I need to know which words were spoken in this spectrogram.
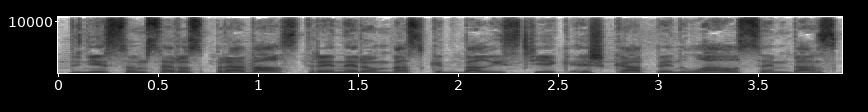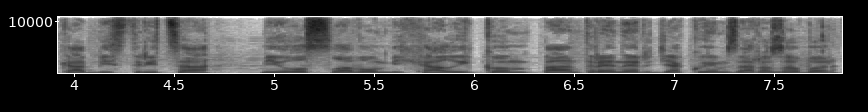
Dnes som sa rozprával s trénerom basketbalistiek EŠKP 08 Banská Bystrica Miloslavom Michalíkom. Pán tréner, ďakujem za rozhovor.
